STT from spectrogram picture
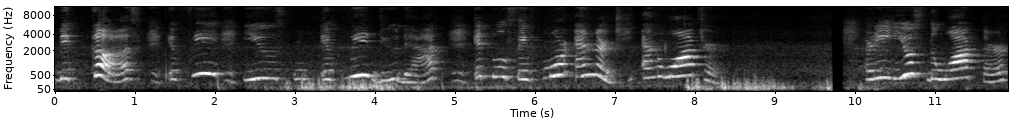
Because if we use if we do that, it will save more energy and water. Reuse the water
